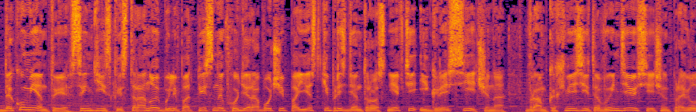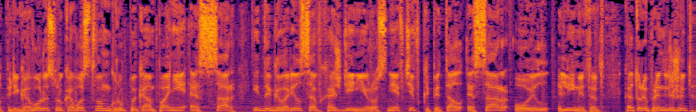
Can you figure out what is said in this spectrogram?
Документы с индийской стороной были подписаны в ходе рабочей поездки президента Роснефти Игоря Сечина. В рамках визита в Индию Сечин провел переговоры с руководством группы компании SR и договорился о вхождении Роснефти в капитал SR Oil Limited, который принадлежит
